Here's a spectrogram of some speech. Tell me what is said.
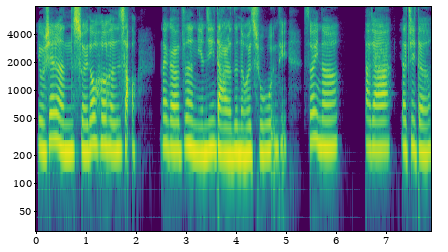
有些人水都喝很少，那个真的年纪大了，真的会出问题。所以呢，大家要记得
